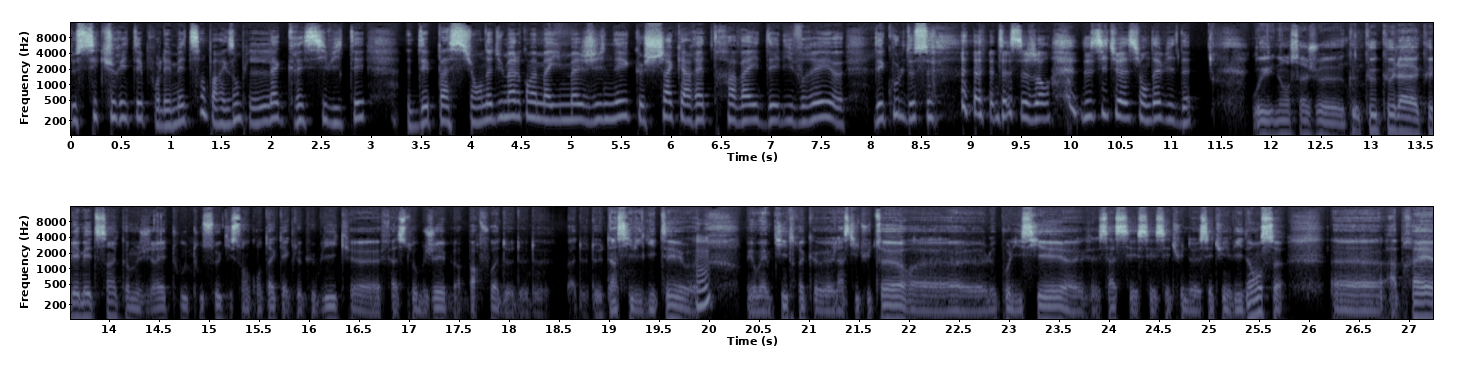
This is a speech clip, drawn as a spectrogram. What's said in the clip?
de sécurité pour les médecins, par exemple l'agressivité des patients. On a du mal quand même à imaginer que chaque arrêt de travail délivré euh, découle de ce, de ce genre de situation. David Oui, non, ça, je, que, que, que, la, que les médecins, comme je dirais, tous ceux qui sont en contact avec le public, euh, fassent l'objet parfois de, de, euh, mmh. mais au même titre que l'instituteur, euh, le policier, euh, ça c'est une, c'est une évidence. après,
